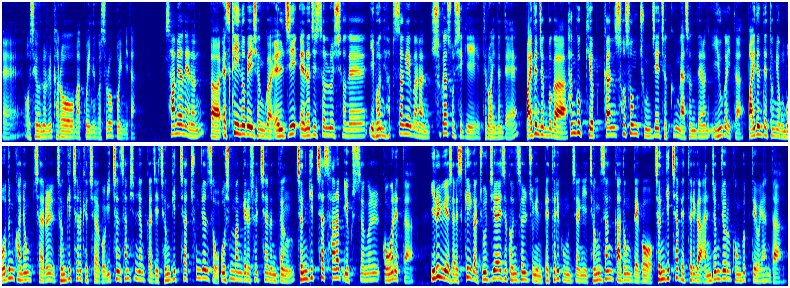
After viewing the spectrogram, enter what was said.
오세훈을 가로막고 있는 것으로 보입니다. 사면에는 어, SK이노베이션과 LG에너지솔루션의 이번 협상에 관한 추가 소식이 들어와 있는데 바이든 정부가 한국 기업 간 소송 중재 적극 나선 데는 이유가 있다. 바이든 대통령 모든 관용차를 전기차로 교체하고 2030년까지 전기차 충전소 50만 개를 설치하는 등 전기차 산업 육성을 공언했다. 이를 위해서 SK가 조지아에서 건설 중인 배터리 공장이 정상 가동되고 전기차 배터리가 안정적으로 공급되어야 한다.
